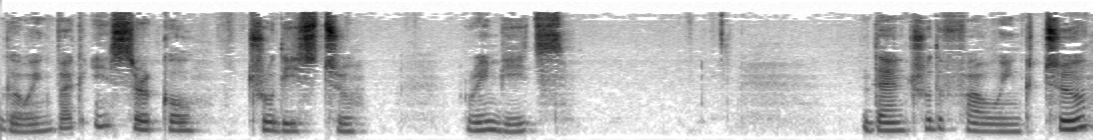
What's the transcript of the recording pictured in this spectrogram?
going back in circle through these two green beads, then through the following two,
